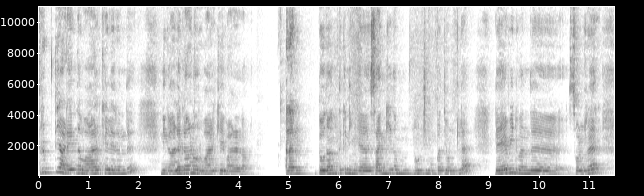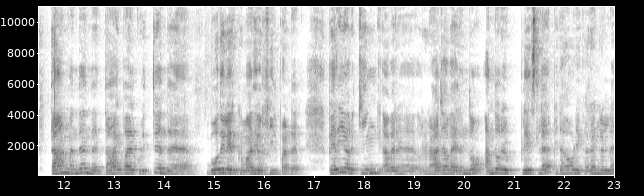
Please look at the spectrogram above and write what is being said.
திருப்தி அடைந்த வாழ்க்கையிலிருந்து நீங்கள் அழகான ஒரு வாழ்க்கையை வாழலாம். ஆனால் இப்போ உதாரணத்துக்கு நீங்கள் சங்கீதம் நூற்றி முப்பத்தி ஒன்றில் டேவிட் வந்து சொல்கிறார் தான் வந்து அந்த தாய்ப்பால் குடித்து அந்த போதையில் இருக்கிற மாதிரி ஒரு ஃபீல் பண்ணுறார் பெரிய ஒரு கிங் அவர் ஒரு ராஜாவாக இருந்தும். அந்த ஒரு பிளேஸில் பிதாவுடைய கரங்களில்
